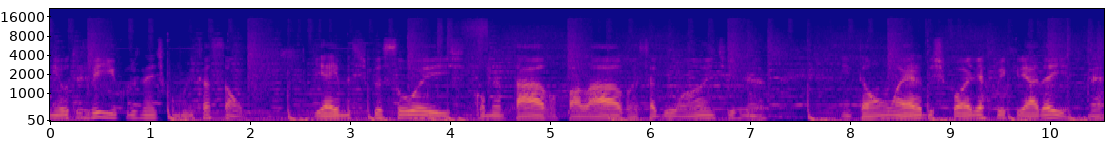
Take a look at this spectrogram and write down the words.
em outros veículos, né, de comunicação. E aí muitas pessoas comentavam, falavam, sabiam antes, né? Então a era do spoiler foi criada aí, né?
